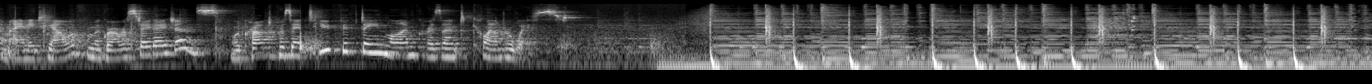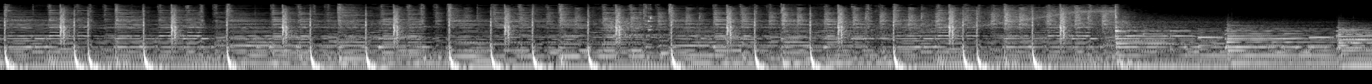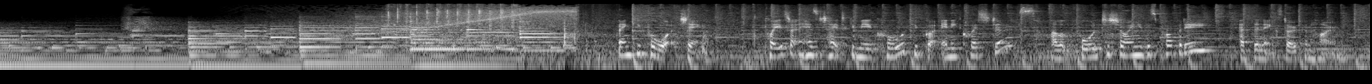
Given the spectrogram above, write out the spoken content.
Te Awa from McGrath Estate Agents. We're proud to present to you 15 Lime Crescent, Caloundra West. Thank you for watching. Please don't hesitate to give me a call if you've got any questions. I look forward to showing you this property at the next open home.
